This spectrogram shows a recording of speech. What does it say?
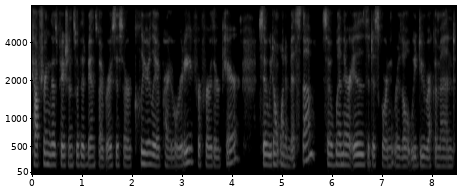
Capturing those patients with advanced fibrosis are clearly a priority for further care, so we don't want to miss them. So when there is a discordant result, we do recommend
